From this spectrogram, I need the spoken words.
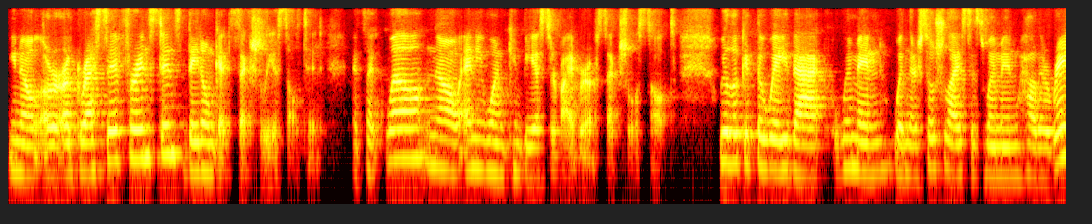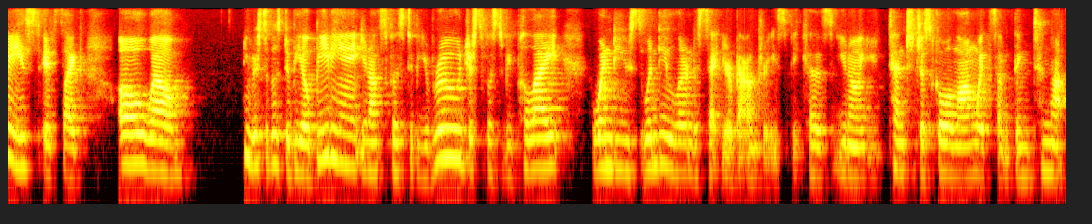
you know, or aggressive, for instance, they don't get sexually assaulted. It's like, well, no, anyone can be a survivor of sexual assault. We look at the way that women, when they're socialized as women, how they're raised, it's like, oh, well, you're supposed to be obedient you're not supposed to be rude you're supposed to be polite when do you when do you learn to set your boundaries because you know you tend to just go along with something to not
